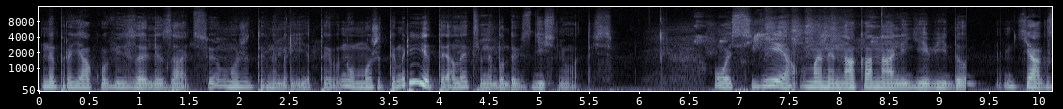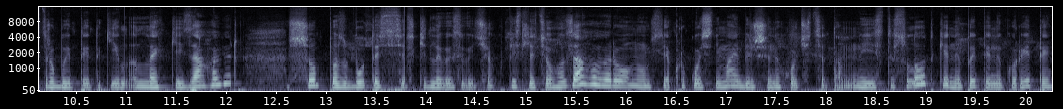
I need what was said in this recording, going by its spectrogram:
ні про яку візуалізацію можете не мріяти. Ну, можете мріяти, але це не буде здійснюватись. Ось є у мене на каналі є відео, як зробити такий легкий заговір, щоб позбутися шкідливих звичок. Після цього заговору, ну, як рукою знімає, більше не хочеться там не їсти солодке, не пити, не курити.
